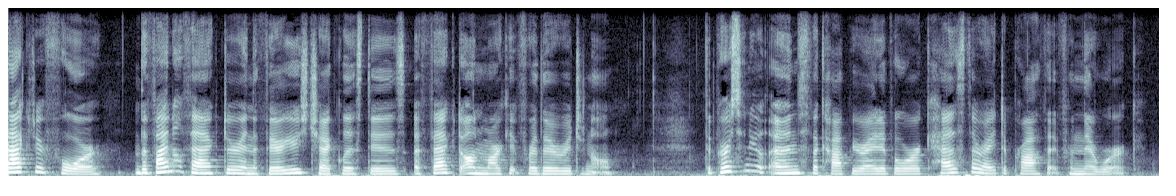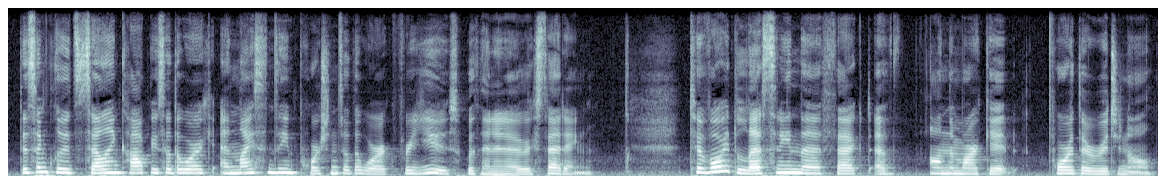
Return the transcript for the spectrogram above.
Factor 4. The final factor in the fair use checklist is effect on market for the original. The person who owns the copyright of a work has the right to profit from their work. This includes selling copies of the work and licensing portions of the work for use within another setting. To avoid lessening the effect of, on the market for the original,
